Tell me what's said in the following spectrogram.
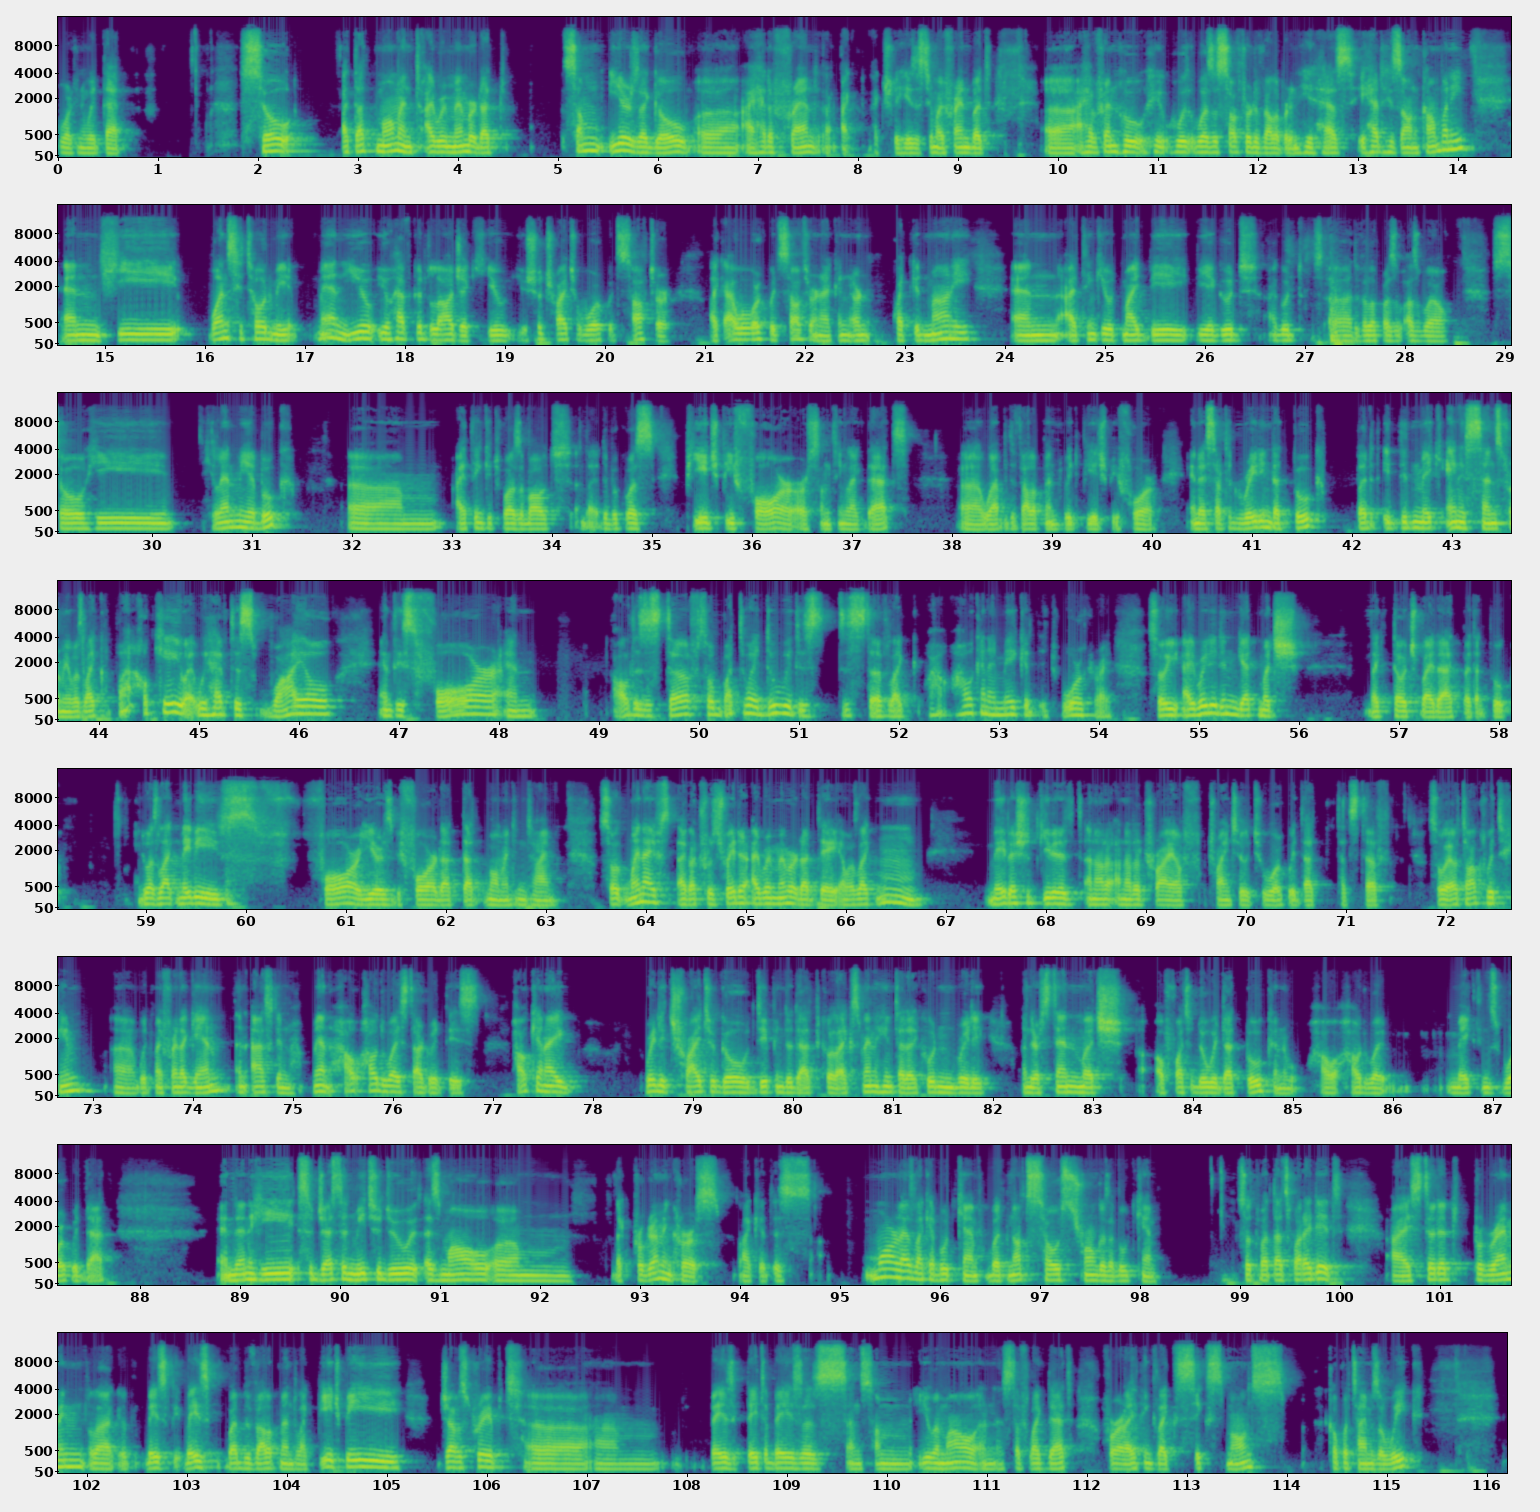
working with that. So at that moment i remember that some years ago uh, i had a friend actually he's still my friend but uh, I have a friend who, who, who was a software developer and he has he had his own company, and he once he told me, "Man, you you have good logic. You you should try to work with software. Like I work with software and I can earn quite good money, and I think it might be be a good a good uh, developer as, as, well. So he he lent me a book. Um, I think it was about the, book was PHP four or something like that, uh, web development with PHP four, and I started reading that book, but it didn't make any sense for me. It was like, wow, okay, we have this while and this for and all this stuff. So what do i do with this this stuff? Like how, how can i make it, it work right? So i really didn't get much like touched by that by that book. It was like maybe four years before that that moment in time. So when i, I got frustrated i remember that day. I was like hmm maybe i should give it another another try of trying to to work with that that stuff. So i talked with him uh, with my friend again and asked him man how, how do i start with this? How can i really try to go deep into that? Because I explained to him that I couldn't really understand much of what to do with that book and how how do I make things work with that. And then he suggested me to do a small um, like programming course, like it is more or less like a boot camp, but not so strong as a boot camp. So that's what I did. I studied programming, like basically basic web development, like PHP, JavaScript, uh, um, basic databases and some UML and stuff like that for I think like six months, a couple times a week.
